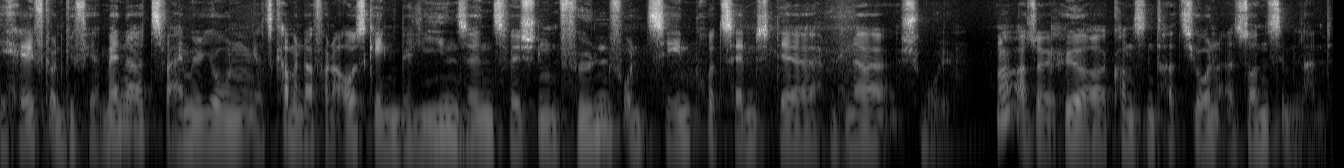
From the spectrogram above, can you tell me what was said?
Die Hälfte ungefähr Männer, zwei Millionen. Jetzt kann man davon ausgehen, in Berlin sind zwischen fünf und zehn Prozent der Männer schwul. Also höhere Konzentration als sonst im Land.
